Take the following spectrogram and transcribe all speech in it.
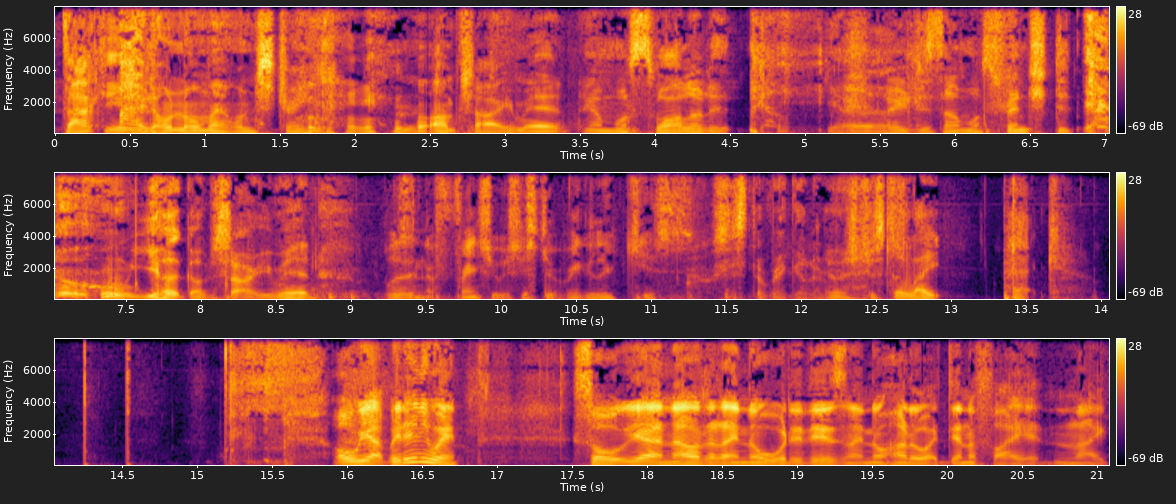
talking. I don't know my own strength. I'm sorry, man. You almost swallowed it. yeah. Or you just almost Frenched it. Yuck. I'm sorry, man. It wasn't a French. It was just a regular kiss. It's just a regular. It was just a light peck. Oh yeah, but anyway, so yeah, now that I know what it is and I know how to identify it, and I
